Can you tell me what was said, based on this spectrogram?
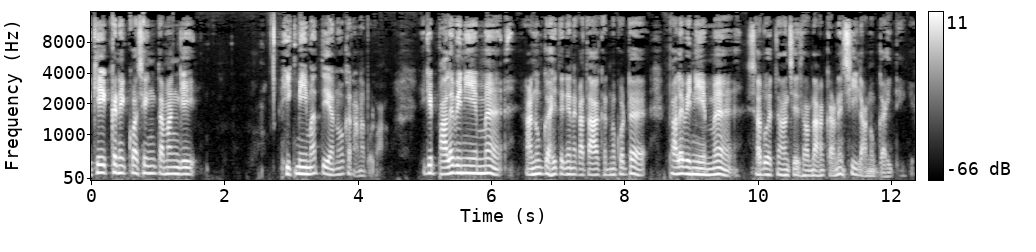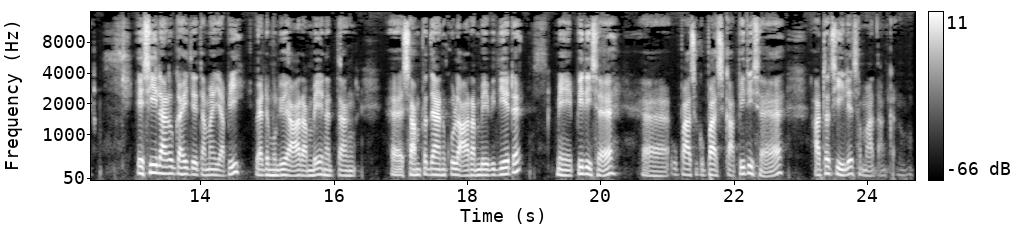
එක එක්කෙනෙක් වශයෙන් Tamange හික්මීමත් ඒ අනුව කරන්න පුළුවන්. ඒකේ පළවෙනියෙන්ම අනුග්‍රහිත ගැන කතා කරනකොට පළවෙනියෙන්ම සරුවචාන්සේ සඳහන් කරන්නේ සීල අනුග්‍රහිතය කියලා. ඒ සීල අනුග්‍රහිතය තමයි අපි වැඩමුළුවේ ආරම්භය නැත්තම් සම්ප්‍රදාන කුල ආරම්භයේ විදියට මේ පිරිස උපාසක උපාසිකා පිරිස අට සීලේ සමාදන් කරනවා.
